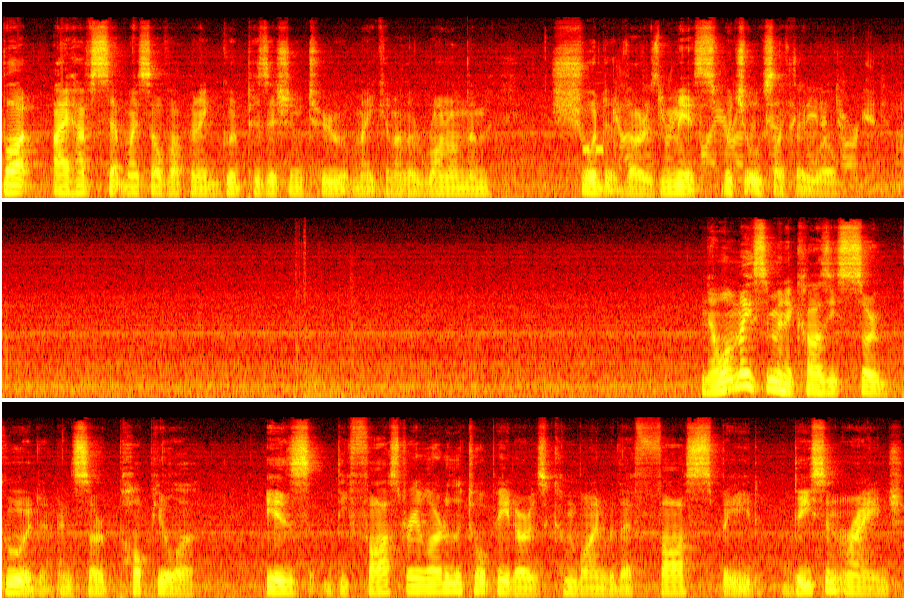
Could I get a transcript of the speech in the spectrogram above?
But I have set myself up in a good position to make another run on them should those miss, which it looks like they will. Now what makes the Minekaze so good and so popular is the fast reload of the torpedoes combined with their fast speed, decent range,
